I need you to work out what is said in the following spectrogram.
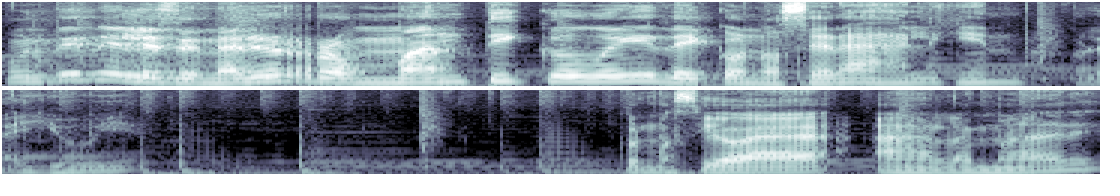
ponte en el escenario romántico, güey, de conocer a alguien bajo la lluvia. Conoció a, a la madre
